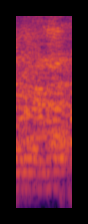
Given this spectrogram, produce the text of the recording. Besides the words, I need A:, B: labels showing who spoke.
A: 감사합니다.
